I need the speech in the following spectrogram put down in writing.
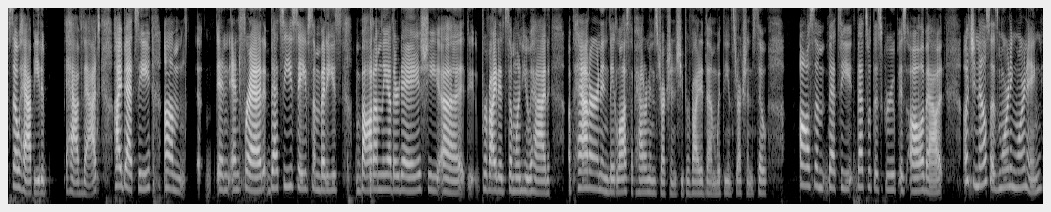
So happy to have that. Hi, Betsy. Um, and and Fred, Betsy saved somebody's bottom the other day. She uh, provided someone who had a pattern and they'd lost the pattern instructions. She provided them with the instructions. So awesome, Betsy. That's what this group is all about. Oh, Janelle says morning, morning.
